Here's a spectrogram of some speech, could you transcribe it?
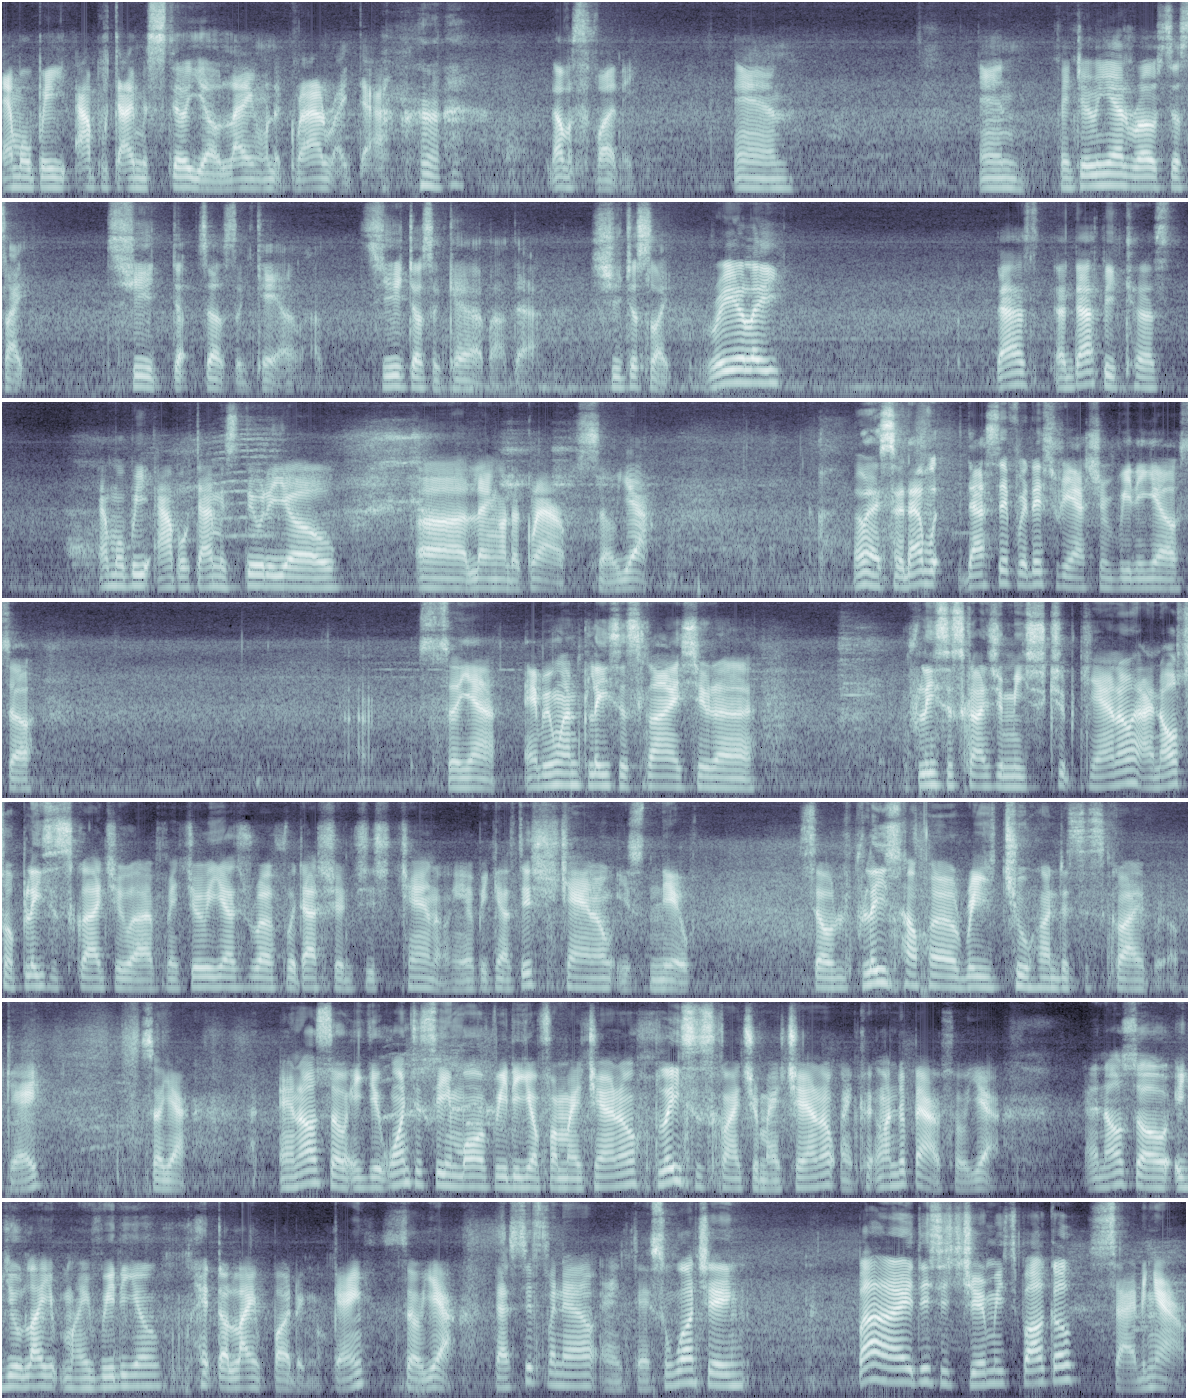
MOB Apple Diamond Studio laying on the ground right there. that was funny. And and Victoria Rose just like she doesn't care. She doesn't care about that. She just like really. That's and that's because MOB Apple Diamond Studio uh laying on the ground. So yeah. Alright, so that that's it for this reaction video. So so yeah, everyone please subscribe to the please subscribe to my YouTube channel and also please subscribe to uh, Majoria's Road Productions channel here because this channel is new. So please help her reach 200 subscribers, okay? So yeah. And also, if you want to see more video from my channel, please subscribe to my channel and click on the bell. So yeah. And also, if you like my video, hit the like button, okay? So yeah, that's it for now, and thanks for watching. Bye, this is Jemima Sparkle, signing out.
